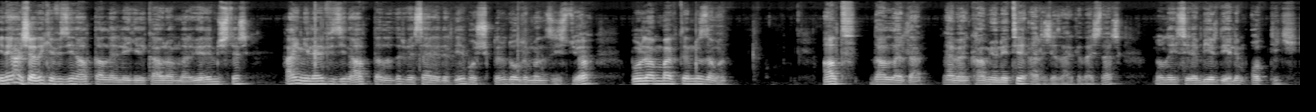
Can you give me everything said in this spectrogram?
Yine aşağıdaki fiziğin alt dalları ile ilgili kavramlar verilmiştir. Hangileri fiziğin alt dalıdır vesairedir diye boşlukları doldurmanızı istiyor. Buradan baktığımız zaman alt dallardan hemen kamyoneti arayacağız arkadaşlar. Dolayısıyla bir diyelim optik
